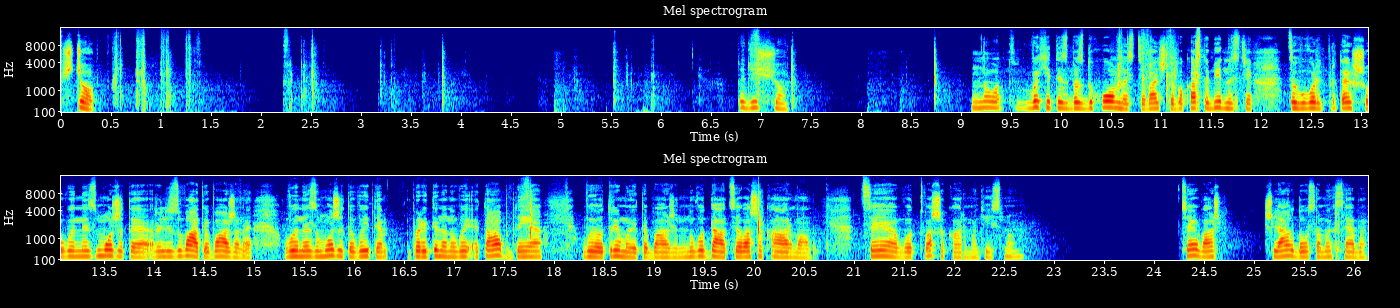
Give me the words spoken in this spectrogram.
що? Тоді що? Ну от вихід із бездуховності, бачите, бо карта бідності це говорить про те, що ви не зможете реалізувати бажане, ви не зможете вийти, перейти на новий етап, де ви отримуєте бажане. Ну от да, це ваша карма. Це от ваша карма дійсно. Це ваш шлях до самих себе.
